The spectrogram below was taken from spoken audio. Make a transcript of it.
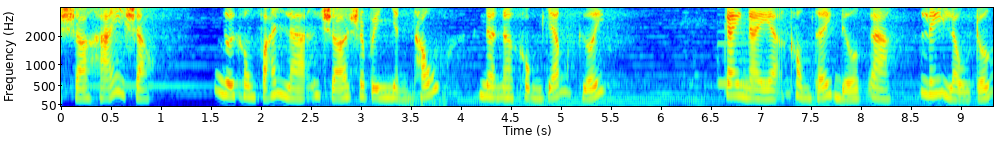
sợ hãi sao? Người không phải là sợ sẽ bị nhìn thấu Nên không dám gửi Cái này không thể được à Lý lầu trưởng.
